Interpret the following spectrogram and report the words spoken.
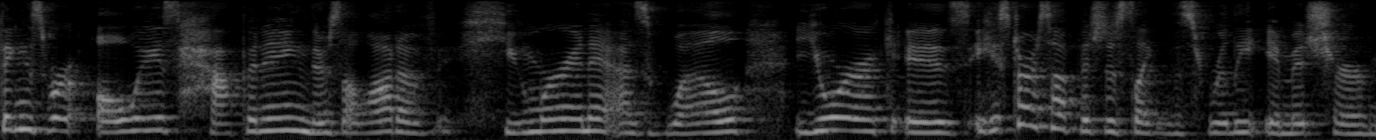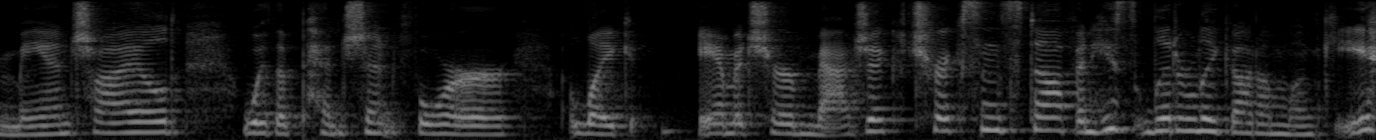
things were always happening. There's a lot of humor in it as well. Yorick is, he starts off as just like this really immature man-child with a penchant for like amateur magic tricks and stuff and he's literally got a monkey.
